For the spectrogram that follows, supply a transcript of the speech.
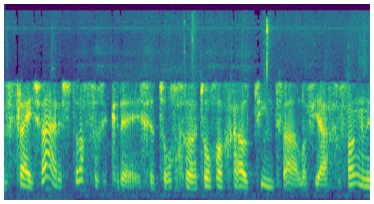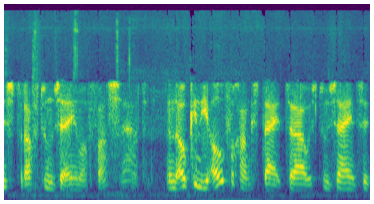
vrij zware straffen gekregen. Toch, toch al gauw 10, 12 jaar gevangenisstraf toen ze eenmaal vast zaten. En ook in die overgangstijd trouwens, toen zijn ze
